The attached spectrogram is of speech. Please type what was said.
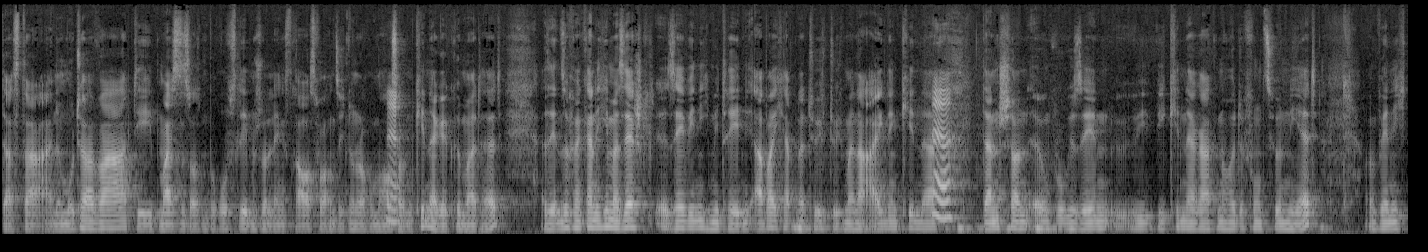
dass da eine Mutter war, die meistens aus dem Berufsleben schon längst raus war und sich nur noch um Haus ja. und Kinder gekümmert hat. Also insofern kann ich immer sehr, sehr wenig mitreden. Aber ich habe natürlich durch meine eigenen Kinder ja. dann schon irgendwo gesehen, wie, wie, Kindergarten heute funktioniert. Und wenn ich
